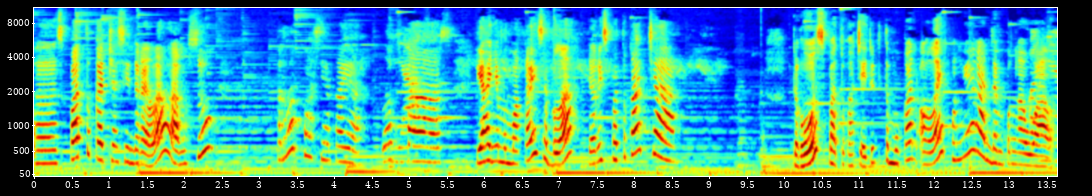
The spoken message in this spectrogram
uh, sepatu kaca Cinderella langsung terlepas ya kayak lepas. Dia hanya memakai sebelah dari sepatu kaca. Terus sepatu kaca itu ditemukan oleh pangeran dan pengawal.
